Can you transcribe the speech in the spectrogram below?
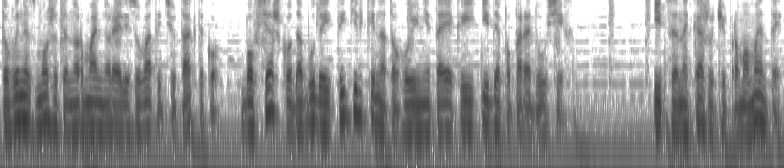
то ви не зможете нормально реалізувати цю тактику, бо вся шкода буде йти тільки на того юніта, який іде попереду усіх. І це не кажучи про моменти,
